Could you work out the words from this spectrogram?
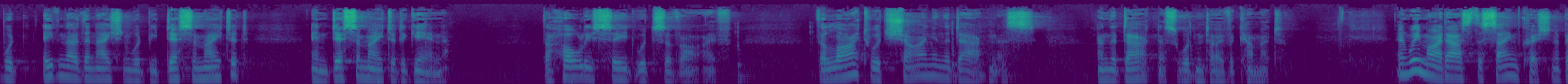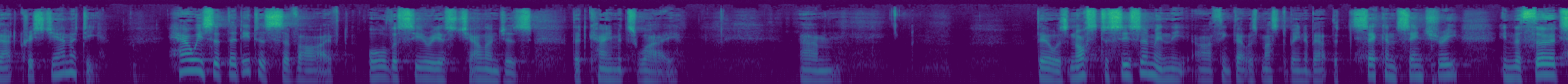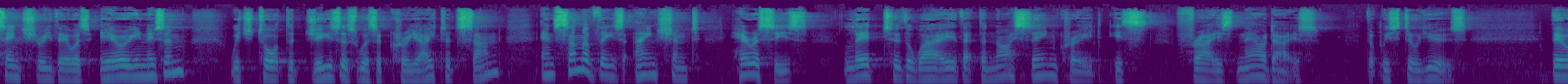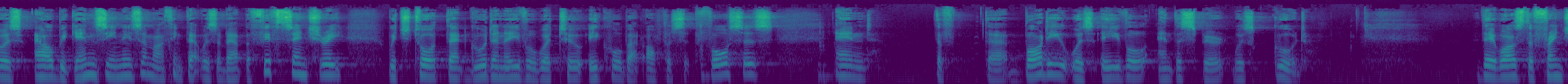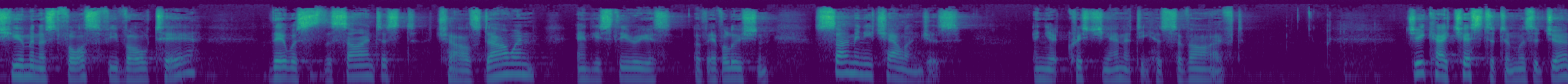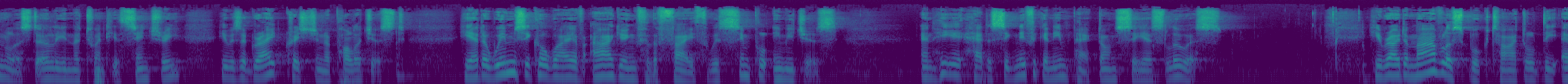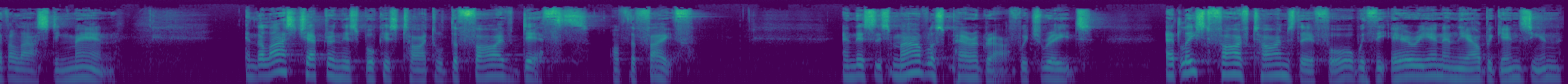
would, even though the nation would be decimated and decimated again, the holy seed would survive. The light would shine in the darkness and the darkness wouldn't overcome it. And we might ask the same question about Christianity. How is it that it has survived all the serious challenges that came its way? Um, there was Gnosticism in the, I think that was must have been about the second century, In the third century, there was Arianism, which taught that Jesus was a created son. And some of these ancient heresies led to the way that the Nicene Creed is phrased nowadays, that we still use. There was Albigensianism, I think that was about the fifth century, which taught that good and evil were two equal but opposite forces, and the, the body was evil and the spirit was good. There was the French humanist philosophy Voltaire. There was the scientist Charles Darwin and his theories of evolution. So many challenges, and yet Christianity has survived. G.K. Chesterton was a journalist early in the 20th century. He was a great Christian apologist. He had a whimsical way of arguing for the faith with simple images, and he had a significant impact on C.S. Lewis. He wrote a marvellous book titled The Everlasting Man. And the last chapter in this book is titled The Five Deaths of the Faith. And there's this marvellous paragraph which reads At least five times, therefore, with the Arian and the Albigensian,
